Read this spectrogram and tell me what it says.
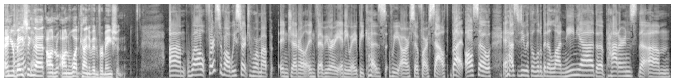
And you're I basing it. that on on what kind of information? Um, well, first of all, we start to warm up in general in February anyway because we are so far south. But also, it has to do with a little bit of La Nina. The patterns, the um,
